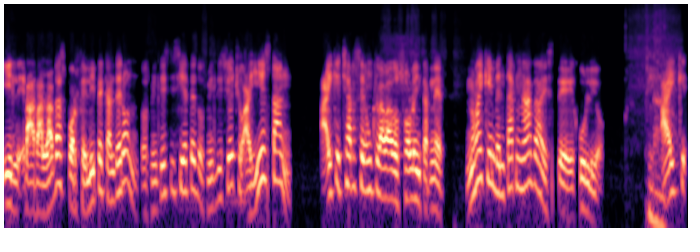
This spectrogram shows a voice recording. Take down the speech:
y avaladas por Felipe Calderón, 2017, 2018. Ahí están. Hay que echarse un clavado solo a Internet. No hay que inventar nada, este Julio. Hay, que,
